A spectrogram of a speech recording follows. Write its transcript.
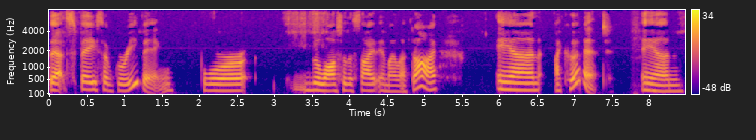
that space of grieving for the loss of the sight in my left eye. And I couldn't. And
